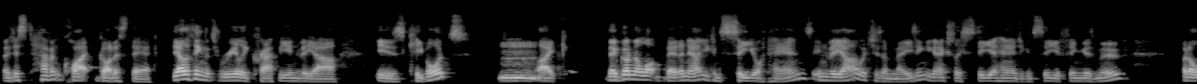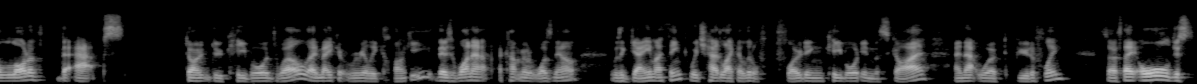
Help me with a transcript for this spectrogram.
They just haven't quite got us there. The other thing that's really crappy in VR is keyboards. Mm. Like they've gotten a lot better now. You can see your hands in VR, which is amazing. You can actually see your hands, you can see your fingers move. But a lot of the apps don't do keyboards well. They make it really clunky. There's one app, I can't remember what it was now. It was a game, I think, which had like a little floating keyboard in the sky, and that worked beautifully. So if they all just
